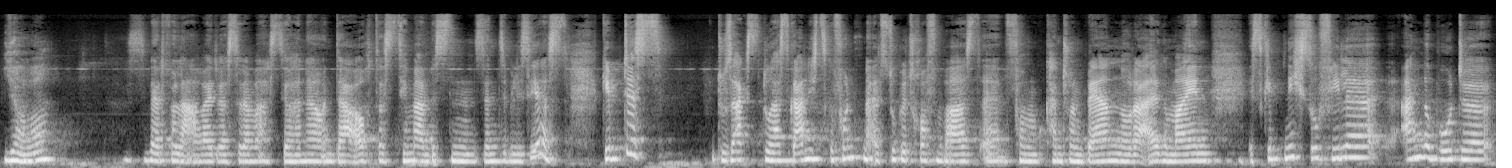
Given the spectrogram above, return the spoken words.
Ja. Das ist wertvolle Arbeit, was du da machst, Johanna, und da auch das Thema ein bisschen sensibilisierst. Gibt es Du sagst, du hast gar nichts gefunden, als du betroffen warst äh, vom Kanton Bern oder allgemein. Es gibt nicht so viele Angebote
